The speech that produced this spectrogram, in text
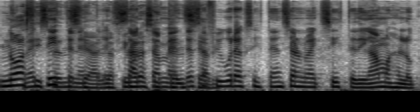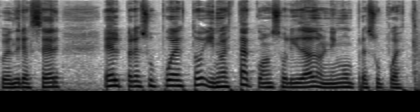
No, asistencial, exactamente, esa figura existencial no existe, digamos, en lo que vendría a ser el presupuesto y no está consolidado en ningún presupuesto.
